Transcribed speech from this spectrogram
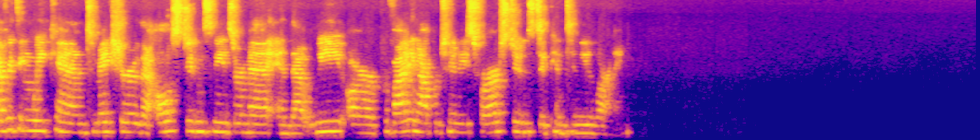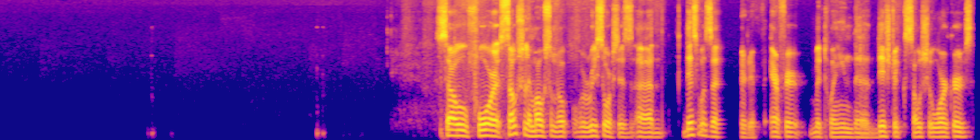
everything we can to make sure that all students' needs are met and that we are providing opportunities for our students to continue learning. So for social emotional resources, uh, this was a effort between the district social workers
